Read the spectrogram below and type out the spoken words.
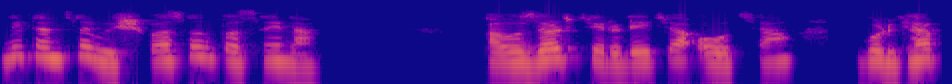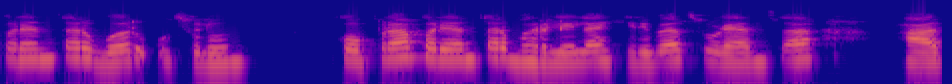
नि त्यांचा विश्वासच बसेना. अवजड चिरडीच्या ओचा गुडघ्यापर्यंत वर उचलून कोपरापर्यंत भरलेल्या हिरव्या चुड्यांचा हात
